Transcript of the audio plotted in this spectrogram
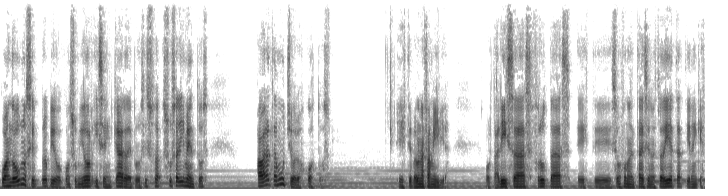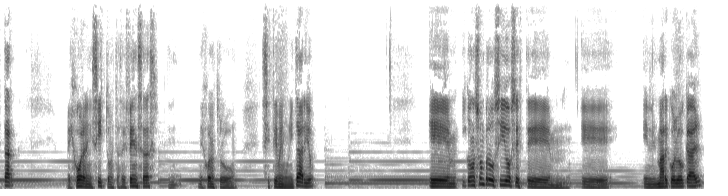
cuando uno es el propio consumidor y se encarga de producir sus alimentos, abarata mucho los costos este, para una familia. hortalizas, frutas, este, son fundamentales en nuestra dieta, tienen que estar. Mejoran, insisto, nuestras defensas, mejoran nuestro sistema inmunitario. Eh, y cuando son producidos este, eh, en el marco local,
